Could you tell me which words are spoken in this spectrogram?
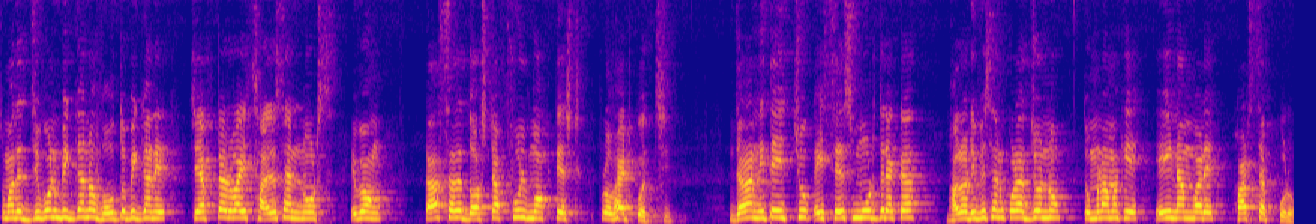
তোমাদের জীবন বিজ্ঞান ও ভৌত বিজ্ঞানের চ্যাপ্টার ওয়াইজ সাজেশান নোটস এবং তার সাথে দশটা ফুল মক টেস্ট প্রোভাইড করছি। যারা নিতে ইচ্ছুক, এই শেষ মুহূর্তের একটা ভালো রিভিশন করার জন্য তোমরা আমাকে এই নাম্বারে হোয়াটসঅ্যাপ করো।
